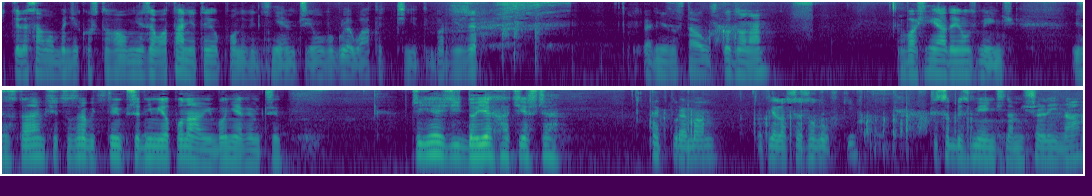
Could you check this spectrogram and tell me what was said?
i tyle samo będzie kosztowało mnie załatanie tej opony, więc nie wiem, czy ją w ogóle łatać, czy nie. Tym bardziej, że pewnie została uszkodzona. Właśnie jadę ją zmienić. I zastanawiam się, co zrobić z tymi przednimi oponami, bo nie wiem, czy, czy jeździć, dojechać jeszcze te, które mam, wielosezonówki, czy sobie zmienić na Michelina.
